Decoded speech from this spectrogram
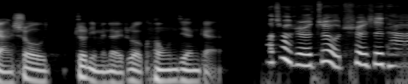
感受这里面的这个空间感。而且我觉得最有趣的是他，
